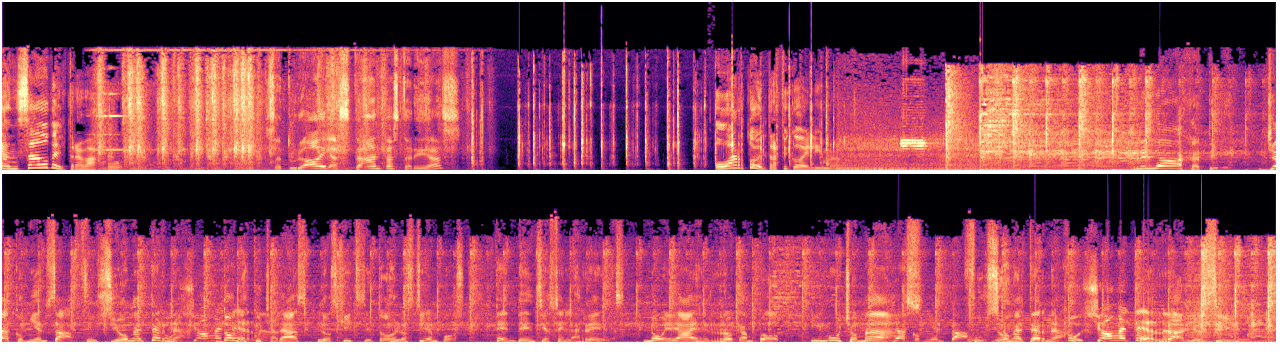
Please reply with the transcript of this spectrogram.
¿Cansado del trabajo? ¿Saturado de las tantas tareas? ¿O harto del tráfico de Lima? Relájate. Ya comienza Fusión Alterna, Fusión Alterna. donde escucharás los hits de todos los tiempos, tendencias en las redes, novedades del rock and pop y mucho más. Ya comienza Fusión Alterna. Fusión Alterna. Radio El Siglo.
